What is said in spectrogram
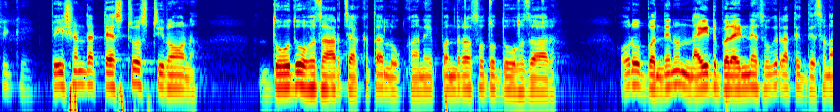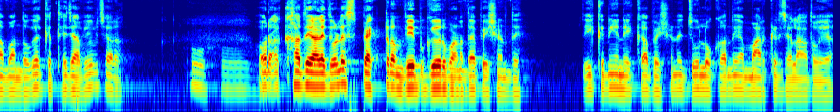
ਠੀਕ ਹੈ। ਪੇਸ਼ੈਂਟ ਦਾ ਟੈਸਟੋਸਟੇਰੋਨ 2-2000 ਚੱਕਤਾ ਲੋਕਾਂ ਨੇ 1500 ਤੋਂ 2000 ਔਰ ਉਹ ਬੰਦੇ ਨੂੰ ਨਾਈਟ ਬਲਾਈਂਡਨੈਸ ਹੋ ਗਈ ਰਾਤੀ ਦਿਸਣਾ ਬੰਦ ਹੋ ਗਿਆ ਕਿੱਥੇ ਜਾਵੇ ਵਿਚਾਰਾ? ਓਹੋ। ਔਰ ਅੱਖਾਂ ਦੇ ਆਲੇ ਦੁਆਲੇ ਸਪੈਕਟਰਮ ਵਿਬਗਰ ਬਣਦਾ ਪੇਸ਼ੈਂਟ ਦੇ। ਇੱਕ ਨਹੀਂ ਅਨੇਕਾਂ ਪੇਸ਼ੈਂਟ ਨੇ ਜੋ ਲੋਕਾਂ ਦੇ ਮਾਰਕੀਟ ਚ ਹਾਲਾਤ ਹੋਇਆ।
